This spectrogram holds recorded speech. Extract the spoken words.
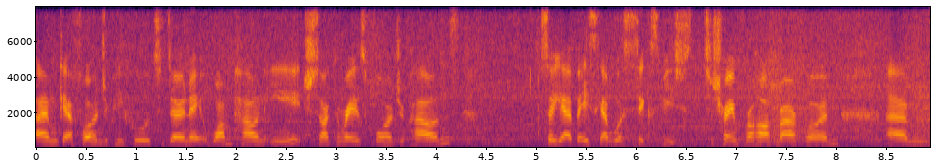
um, get 400 people to donate one pound each so I can raise 400 pounds. So yeah, basically I've got six weeks to train for a half marathon, um,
